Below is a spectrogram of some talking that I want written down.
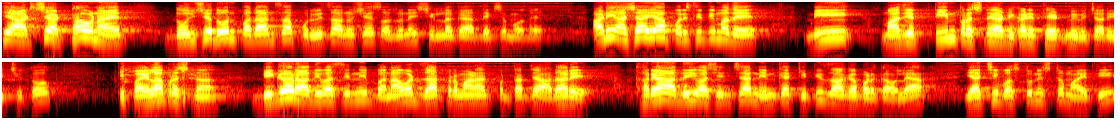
ही आठशे अठ्ठावन्न आहेत. दोनशे दोन पदांचा पूर्वीचा अनुशेष अजूनही शिल्लक आहे अध्यक्ष महोदय. आणि अशा या परिस्थितीमध्ये मी माझे तीन प्रश्न या ठिकाणी थेट मी विचारू इच्छितो की पहिला प्रश्न बिगर आदिवासींनी बनावट जात प्रमाणात प्रताच्या आधारे खऱ्या आदिवासींच्या नेमक्या किती जागा बळकावल्या याची वस्तुनिष्ठ माहिती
